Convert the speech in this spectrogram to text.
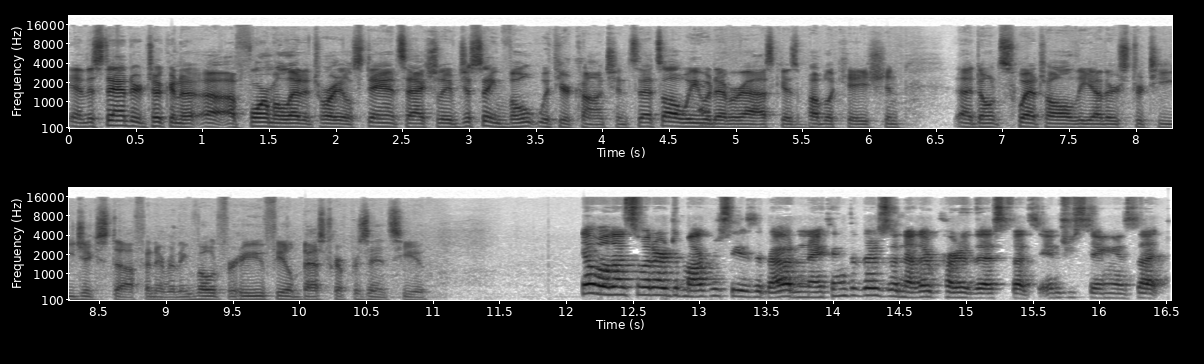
Yeah, the Standard took an, a, a, formal editorial stance, actually, of just saying vote with your conscience. That's all we would ever ask as a publication. Uh, don't sweat all the other strategic stuff and everything. Vote for who you feel best represents you. Yeah, well, that's what our democracy is about. And I think that there's another part of this that's interesting is that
